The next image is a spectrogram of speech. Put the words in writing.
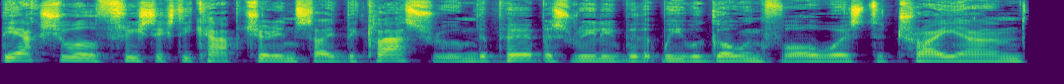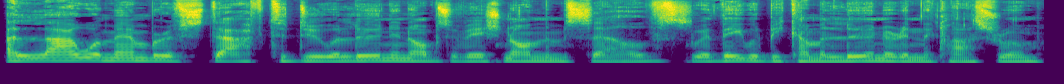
The actual 360 capture inside the classroom, the purpose really that we were going for was to try and allow a member of staff to do a learning observation on themselves where they would become a learner in the classroom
